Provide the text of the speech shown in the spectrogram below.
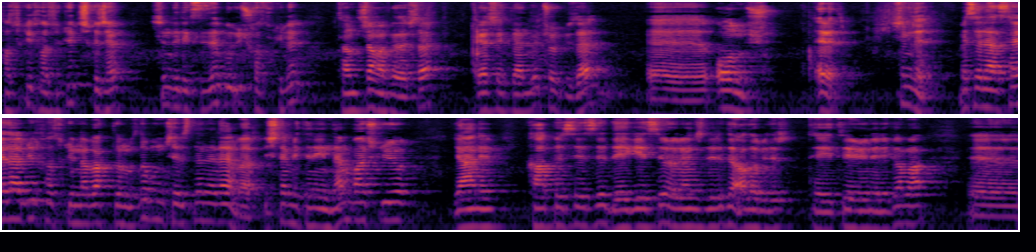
fasikül fasikül çıkacak. Şimdilik size bu 3 fasikülü tanıtacağım arkadaşlar. Gerçekten de çok güzel e, olmuş. Evet. Şimdi mesela sayılar bir fasikülüne baktığımızda bunun içerisinde neler var? İşlem yeteneğinden başlıyor. Yani KPSS, DGS öğrencileri de alabilir TYT'ye yönelik ama e,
